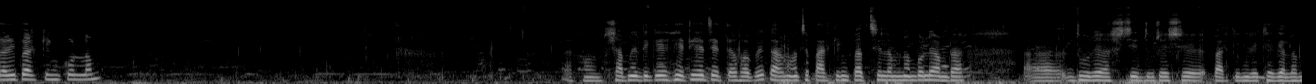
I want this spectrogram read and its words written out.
গাড়ি পার্কিং করলাম। এখন সামনের দিকে হেঁটে যেতে হবে, কারণ হচ্ছে পার্কিং পাচ্ছিলাম না বলে আমরা দূরে আসছি, দূরে এসে পার্কিং রেখে গেলাম।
